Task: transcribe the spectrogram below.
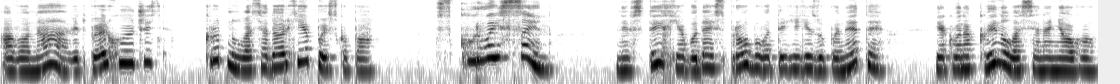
а вона, відпирхуючись, крутнулася до архієпископа. Скурвий син. Не встиг я бодай спробувати її зупинити, як вона кинулася на нього.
